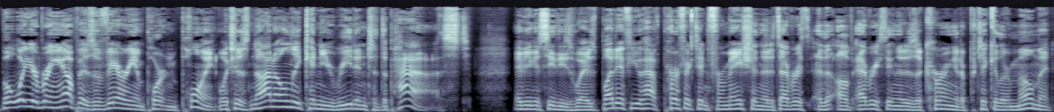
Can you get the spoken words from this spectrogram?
But what you're bringing up is a very important point, which is not only can you read into the past if you can see these waves, but if you have perfect information that it's every, of everything that is occurring at a particular moment,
